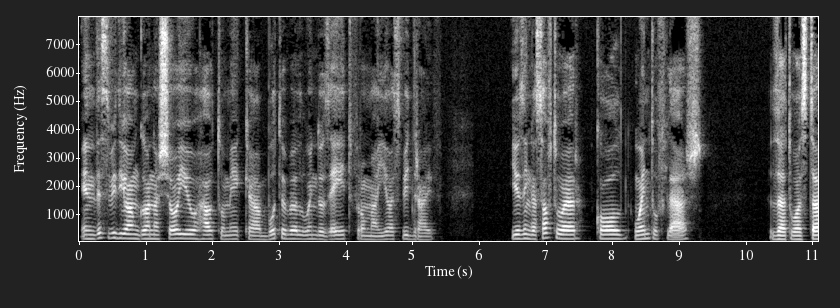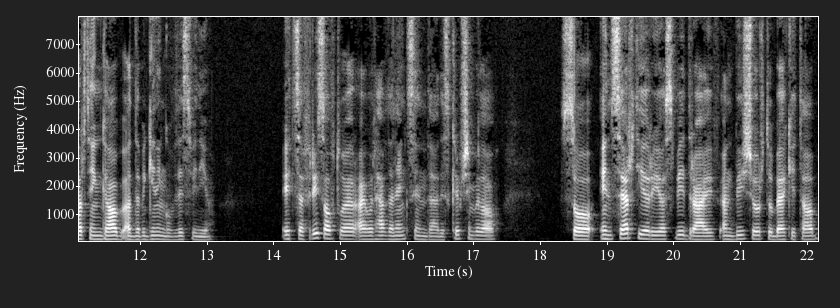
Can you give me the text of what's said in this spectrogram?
In this video I'm gonna show you how to make a bootable Windows 8 from a USB drive. Using a software called WinToFlash that was starting up at the beginning of this video. It's a free software. I will have the links in the description below. So insert your USB drive and be sure to back it up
